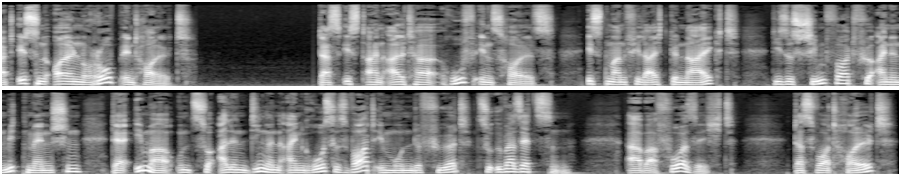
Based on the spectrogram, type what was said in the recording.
Dat is n ollen Rob in Holt. Das ist ein alter Ruf ins Holz. Ist man vielleicht geneigt, dieses Schimpfwort für einen Mitmenschen, der immer und zu allen Dingen ein großes Wort im Munde führt, zu übersetzen. Aber Vorsicht! Das Wort Holt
